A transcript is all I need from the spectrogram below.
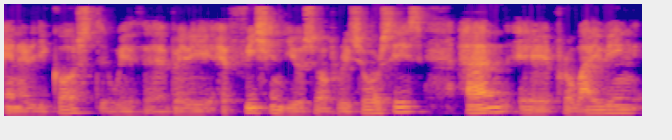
energy cost, with uh, very efficient use of resources, and uh, providing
